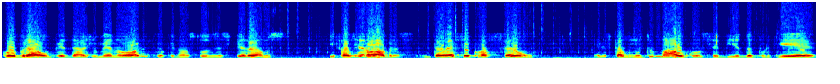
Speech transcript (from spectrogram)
cobrar um pedágio menor, que é o que nós todos esperamos, e fazer obras. Então essa equação ele está muito mal concebida, porque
